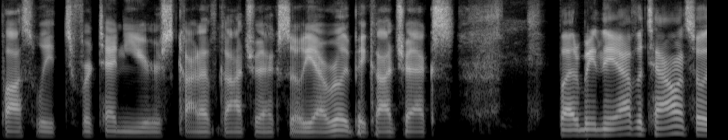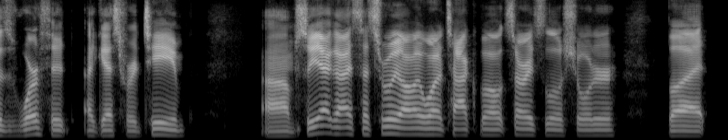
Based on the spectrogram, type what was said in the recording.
possibly for 10 years kind of contracts. So, yeah, really big contracts. But, I mean, they have the talent, so it's worth it, I guess, for a team. Um, so, yeah, guys, that's really all I want to talk about. Sorry it's a little shorter, but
